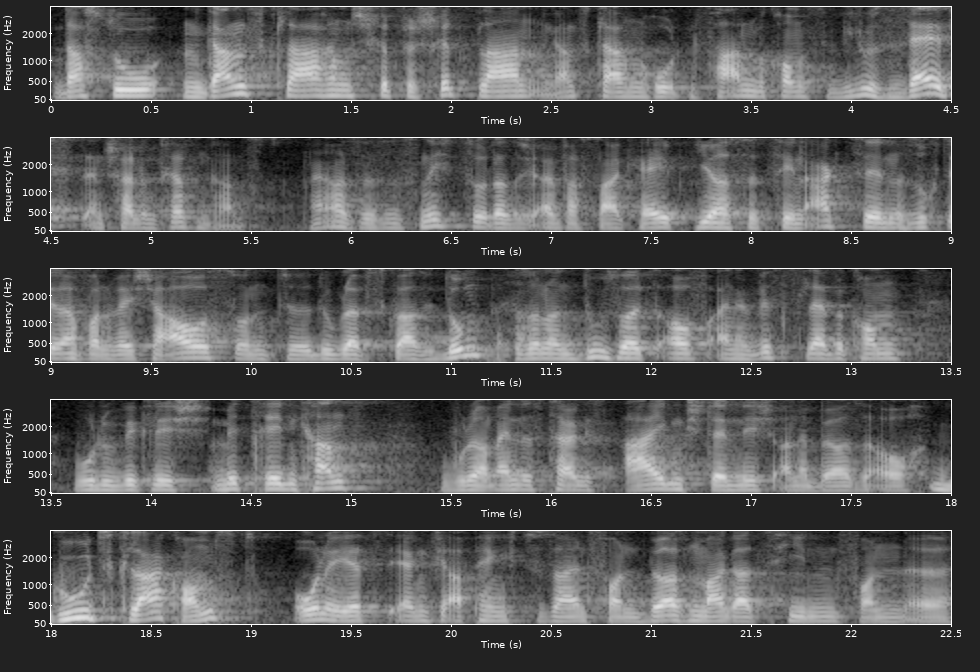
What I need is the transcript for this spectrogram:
dass du einen ganz klaren Schritt-für-Schritt-Plan, einen ganz klaren roten Faden bekommst, wie du selbst Entscheidungen treffen kannst. Ja, also es ist nicht so, dass ich einfach sage, hey, hier hast du zehn Aktien, such dir davon welche aus und äh, du bleibst quasi dumm, sondern du sollst auf ein Wissenslevel kommen, wo du wirklich mitreden kannst, wo du am Ende des Tages eigenständig an der Börse auch gut klarkommst, ohne jetzt irgendwie abhängig zu sein von Börsenmagazinen, von äh,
